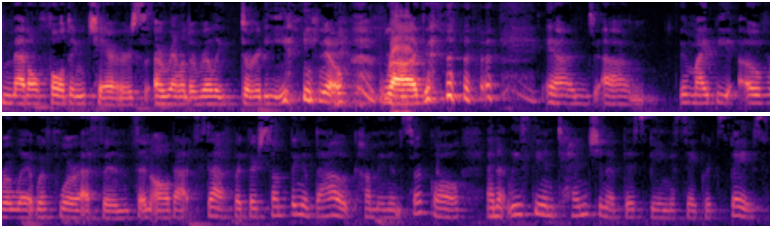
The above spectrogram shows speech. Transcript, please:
metal folding chairs around a really dirty, you know, rug. and um, it might be overlit with fluorescence and all that stuff, but there's something about coming in circle and at least the intention of this being a sacred space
